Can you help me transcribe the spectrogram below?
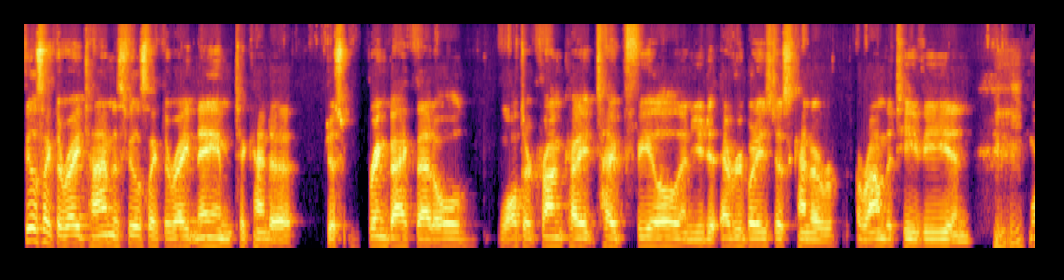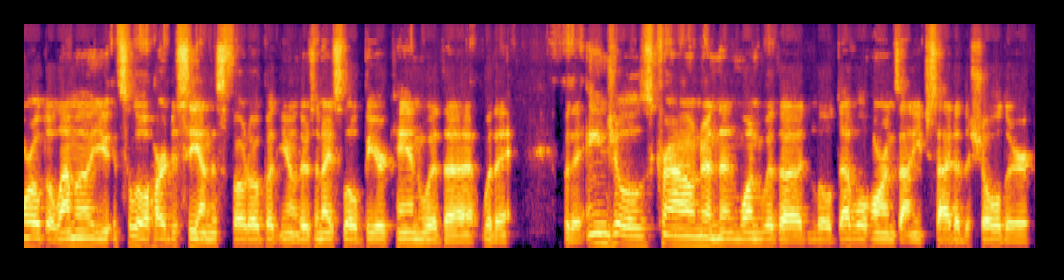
feels like the right time. This feels like the right name to kind of just bring back that old Walter Cronkite type feel, and you just, everybody's just kind of around the TV and moral dilemma. You, it's a little hard to see on this photo, but you know there's a nice little beer can with a with a with an angel's crown, and then one with a little devil horns on each side of the shoulder,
